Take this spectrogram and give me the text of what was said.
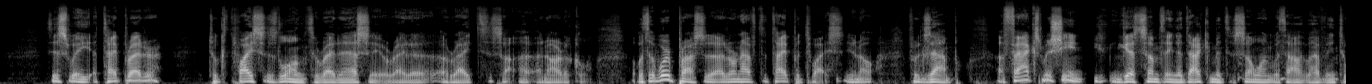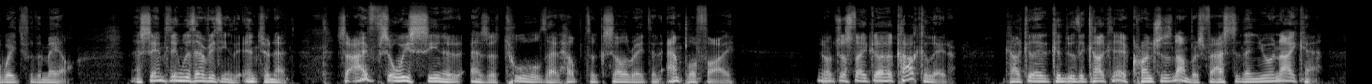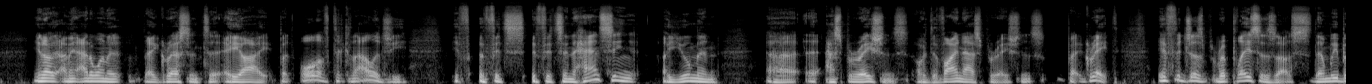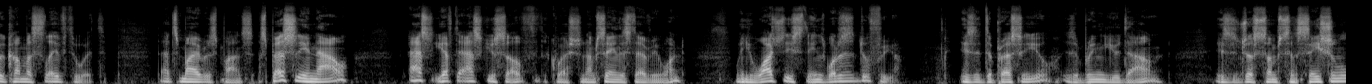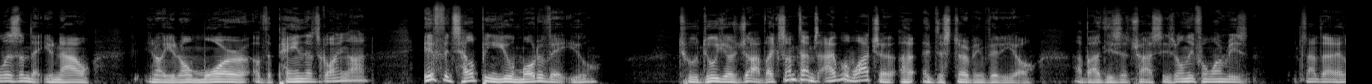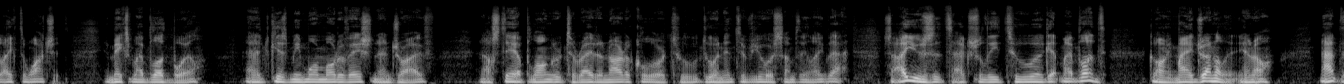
This way, a typewriter took twice as long to write an essay or write a, a write an article. With a word processor, I don't have to type it twice. You know, for example, a fax machine, you can get something, a document to someone without having to wait for the mail. And same thing with everything, the internet. So I've always seen it as a tool that helped to accelerate and amplify. You know, just like a calculator. Calculator can do the calculator, crunches numbers faster than you and I can you know, I mean, I don't want to digress into AI, but all of technology, if if it's if it's enhancing a human uh, aspirations or divine aspirations, but great. If it just replaces us, then we become a slave to it. That's my response. Especially now, ask you have to ask yourself the question. I'm saying this to everyone. When you watch these things, what does it do for you? Is it depressing you? Is it bringing you down? Is it just some sensationalism that you now you know, you know more of the pain that's going on. If it's helping you motivate you to do your job, like sometimes I will watch a, a, a disturbing video about these atrocities only for one reason. It's not that I like to watch it. It makes my blood boil and it gives me more motivation and drive. And I'll stay up longer to write an article or to do an interview or something like that. So I use it actually to uh, get my blood going, my adrenaline, you know not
